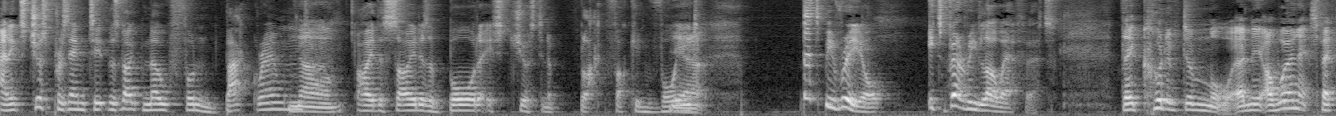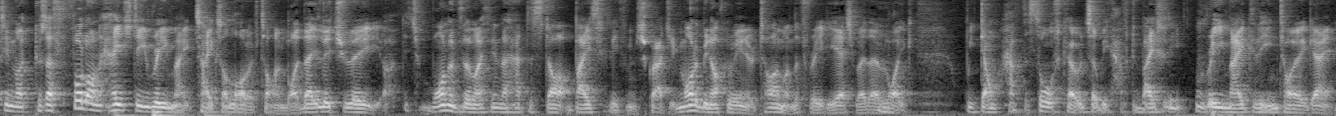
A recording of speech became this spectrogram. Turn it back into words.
And it's just presented, there's like no fun background No. either side as a border. It's just in a black fucking void. Yeah. Let's be real. It's very low effort. They could have done more. And I weren't expecting, like, because a full on HD remake takes a lot of time. Like, they literally, it's one of them, I think they had to start basically from scratch. It might have been Ocarina of Time on the 3DS where they were hmm. like, we don't have the source code, so we have to basically remake the entire game.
